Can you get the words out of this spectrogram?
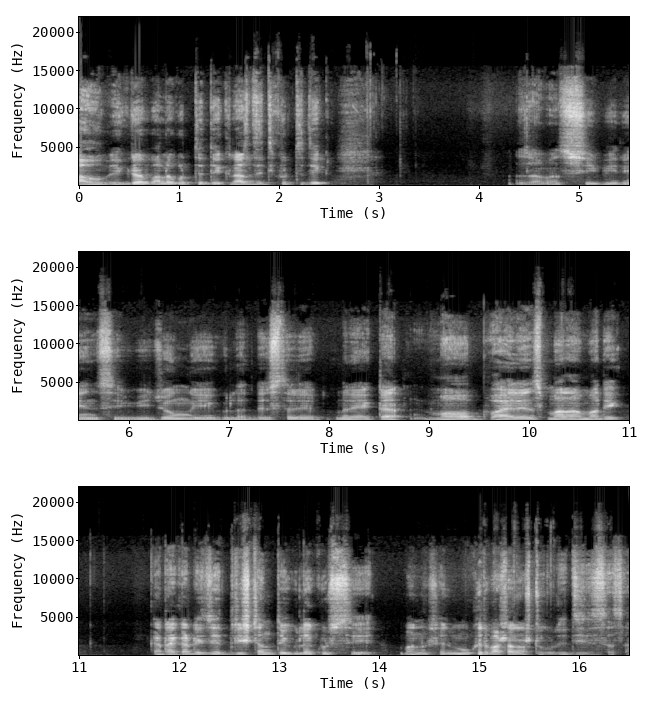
আওয়ামী লীগরাও ভালো করতে দেখ রাজনীতি করতে দেখ জামাত শিবির এনসিবি জঙ্গি এগুলো দেশের মানে একটা মব ভায়োলেন্স মারামারি, কাটাকাটি যে দৃষ্টান্ত এগুলো করছে, মানুষের মুখের ভাষা নষ্ট করে দিয়েছে চাচা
